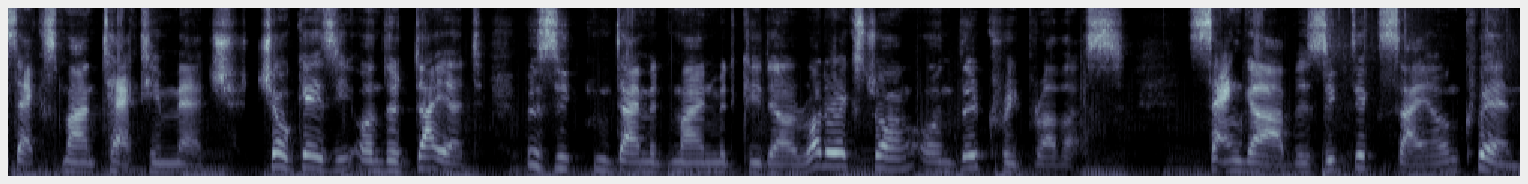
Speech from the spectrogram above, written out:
Sechs-Mann Tag Team Match. Joe Gacy und The Diet besiegten Diamond Mine Mitglieder Roderick Strong und The Creed Brothers. Sanga besiegte Xion Quinn.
